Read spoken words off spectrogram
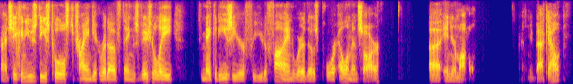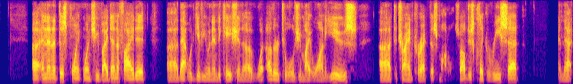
All right, so you can use these tools to try and get rid of things visually to make it easier for you to find where those poor elements are uh, in your model. Let me back out. Uh, and then at this point, once you've identified it, uh, that would give you an indication of what other tools you might want to use uh, to try and correct this model. So I'll just click reset and that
